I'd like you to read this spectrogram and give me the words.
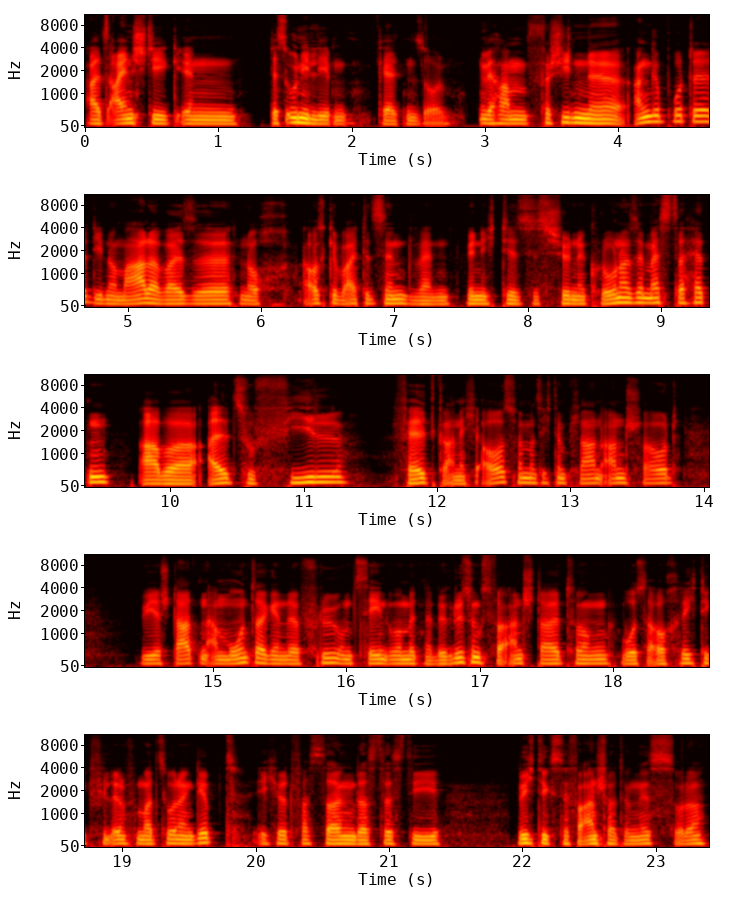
als Einstieg in das Unileben gelten soll. Wir haben verschiedene Angebote, die normalerweise noch ausgeweitet sind, wenn wir nicht dieses schöne Corona-Semester hätten. Aber allzu viel fällt gar nicht aus, wenn man sich den Plan anschaut. Wir starten am Montag in der Früh um 10 Uhr mit einer Begrüßungsveranstaltung, wo es auch richtig viele Informationen gibt. Ich würde fast sagen, dass das die wichtigste Veranstaltung ist, oder?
